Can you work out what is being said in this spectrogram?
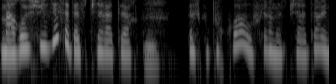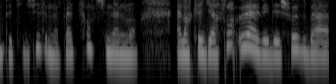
m'a refusé cet aspirateur. Mmh. Parce que pourquoi offrir un aspirateur à une petite fille, ça n'a pas de sens finalement? Alors que les garçons, eux, avaient des choses, bah,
